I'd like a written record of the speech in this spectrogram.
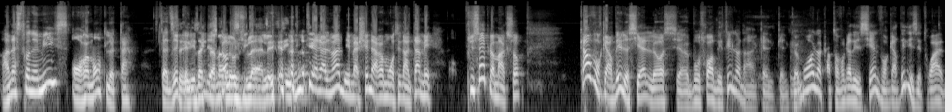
En astronomie, on remonte le temps. C'est-à-dire que les exactement là où je voulais aller. c'est littéralement des machines à remonter dans le temps. Mais plus simplement que ça, Quand vous regardez le ciel, là, c'est un beau soir d'été, là, dans quelques mm. mois, là, quand on va regarder le ciel, vous regardez les étoiles.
